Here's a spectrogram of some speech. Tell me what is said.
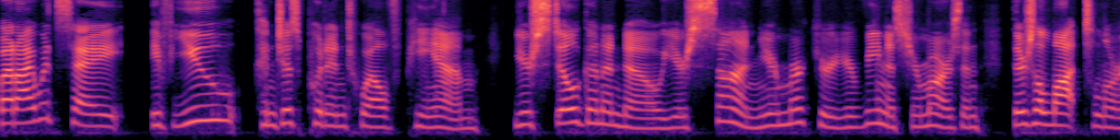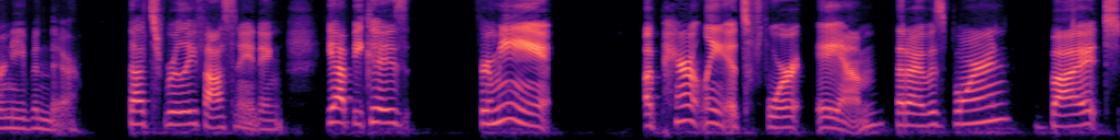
But I would say if you can just put in 12 p.m., you're still going to know your sun, your Mercury, your Venus, your Mars. And there's a lot to learn even there. That's really fascinating. Yeah, because for me, apparently it's 4 a.m. that I was born, but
